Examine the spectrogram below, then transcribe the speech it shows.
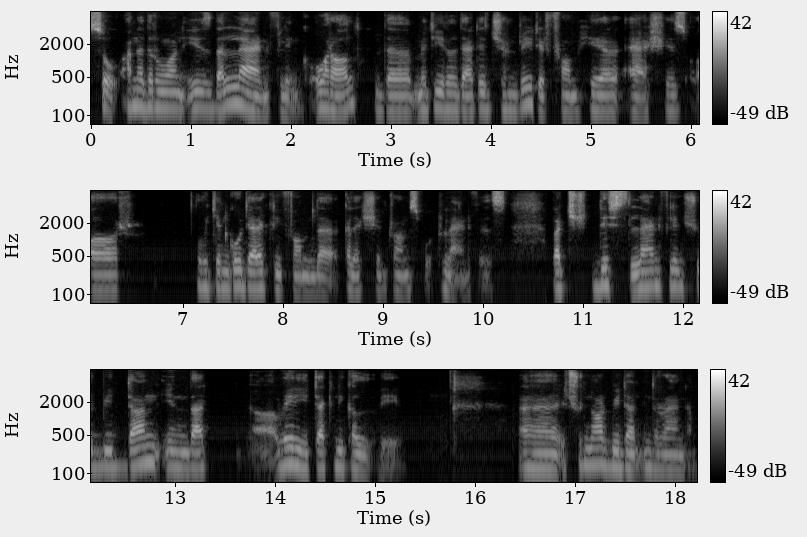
so another one is the landfilling. Overall, the material that is generated from here, ashes, or we can go directly from the collection transport to landfills. But this landfilling should be done in that uh, very technical way. Uh, it should not be done in the random.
